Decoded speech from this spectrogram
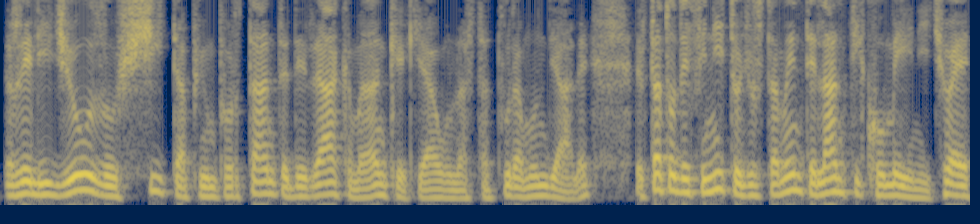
religioso sciita più importante dell'Iraq, ma anche che ha una statura mondiale, è stato definito giustamente l'anticomeni, cioè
